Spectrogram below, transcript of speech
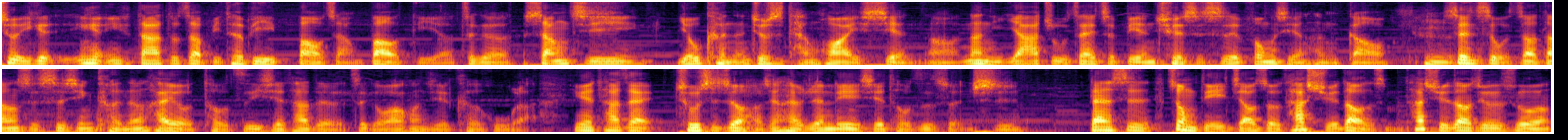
就一个，因为因为大家都知道比特币暴涨暴跌啊，这个商机有可能就是昙花一现啊。那你压注在这边，确实是风险很高。嗯，甚至我知道当时世芯可能还有投资一些他的这个挖矿机的客户啦，因为他在出事之后好像还有认列一些投资损失。但是重叠一交之后，他学到了什么？他学到就是说，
